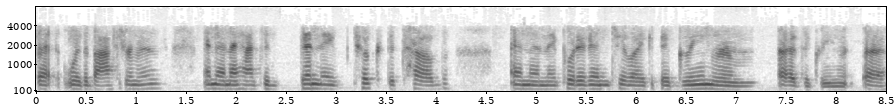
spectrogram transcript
set where the bathroom is, and then I had to. Then they took the tub, and then they put it into like the green room, uh, the green uh,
